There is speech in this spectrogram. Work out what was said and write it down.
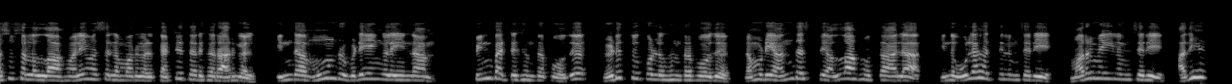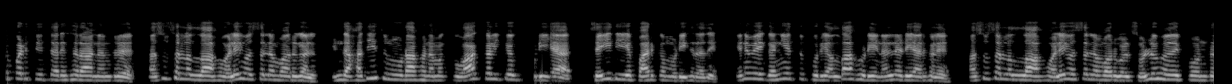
அசுசல்லாஹ் அலிவசல்லம் அவர்கள் கற்றுத்தருகிறார்கள். இந்த மூன்று விடயங்களை நாம் பின்பற்றுகின்ற போது எடுத்துக்கொள்ளுகின்ற போது நம்முடைய அந்தஸ்து அல்லாஹு தாலா இந்த உலகத்திலும் சரி மறுமையிலும் சரி அதிகப்படுத்தி தருகிறான் என்று ரசூசல்லாஹு அலைவசல்லம் அவர்கள் இந்த ஹதீசினூடாக நமக்கு வாக்களிக்கக்கூடிய செய்தியை பார்க்க முடிகிறது. எனவே கண்ணியத்துக்குரிய அல்லாஹுடைய நல்லடியார்களே ரசூசல்லாஹு அலைவசல்லம் அவர்கள் சொல்லுவதை போன்ற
